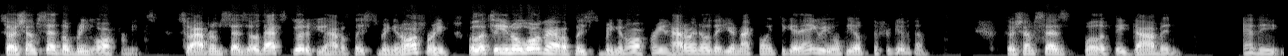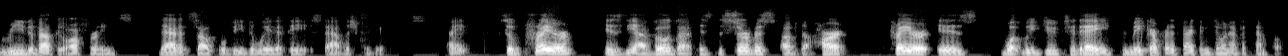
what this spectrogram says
So Hashem said they'll bring offerings. So Abram says, Oh, that's good if you have a place to bring an offering. But let's say you no longer have a place to bring an offering. How do I know that you're not going to get angry? You won't be able to forgive them. So Hashem says, Well, if they daven and they read about the offerings, that itself will be the way that they establish forgiveness. Right? So prayer is the avoda, is the service of the heart. Prayer is what we do today to make up for the fact that we don't have a temple.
